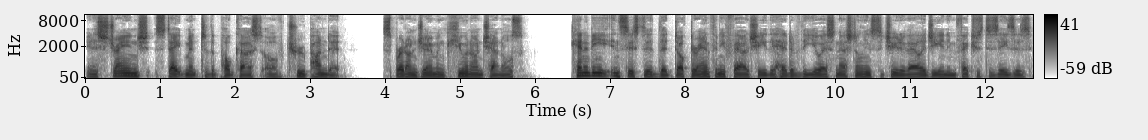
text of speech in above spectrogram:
In a strange statement to the podcast of True Pundit, spread on German QAnon channels, Kennedy insisted that Dr. Anthony Fauci, the head of the US National Institute of Allergy and Infectious Diseases,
